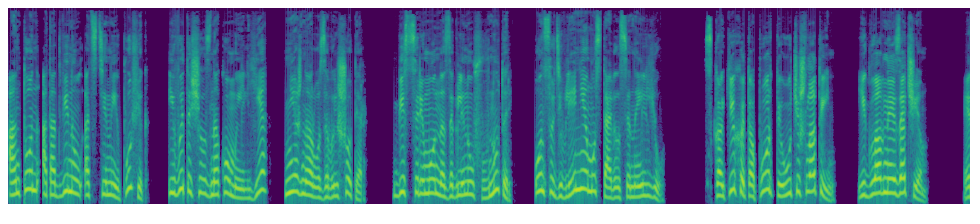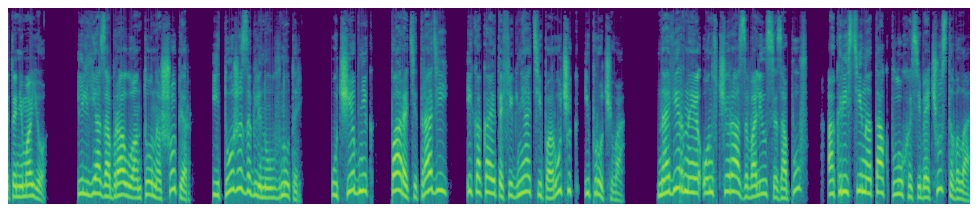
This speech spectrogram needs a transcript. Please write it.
Антон отодвинул от стены пуфик и вытащил знакомый Илье нежно-розовый шопер. Бесцеремонно заглянув внутрь, он с удивлением уставился на Илью. «С каких это пор ты учишь латынь? И главное, зачем? Это не мое». Илья забрал у Антона шопер и тоже заглянул внутрь. Учебник, пара тетрадей и какая-то фигня типа ручек и прочего. Наверное, он вчера завалился за пуф, а Кристина так плохо себя чувствовала,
